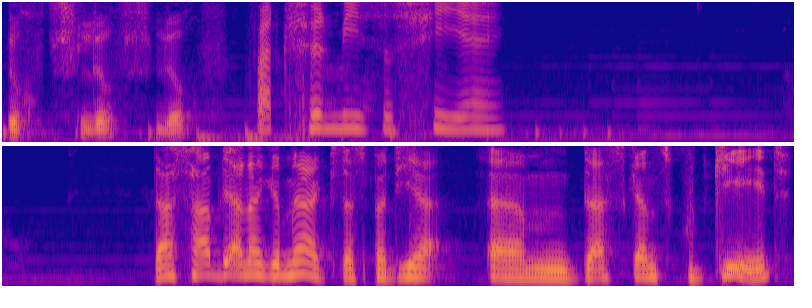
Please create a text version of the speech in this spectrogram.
Schlurf, schlurf, schlurf. Was für ein mieses Vieh, ey. Das haben die anderen gemerkt, dass bei dir ähm, das ganz gut geht.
